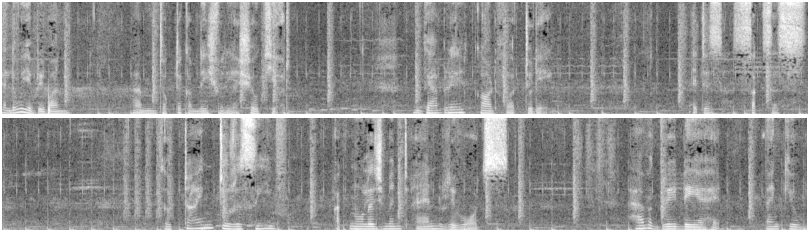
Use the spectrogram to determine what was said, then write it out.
Hello everyone, I'm Dr. Kamleshwari Ashok here. Gabriel card for today. It is success. So, time to receive acknowledgement and rewards. Have a great day ahead. Thank you.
